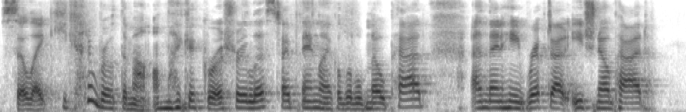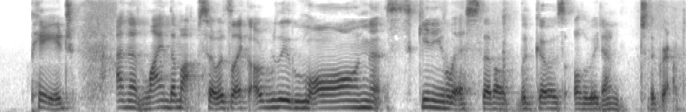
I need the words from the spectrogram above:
So like he kind of wrote them out on like a grocery list type thing, like a little notepad. And then he ripped out each notepad page and then line them up. So it's like a really long, skinny list that, all, that goes all the way down to the ground.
